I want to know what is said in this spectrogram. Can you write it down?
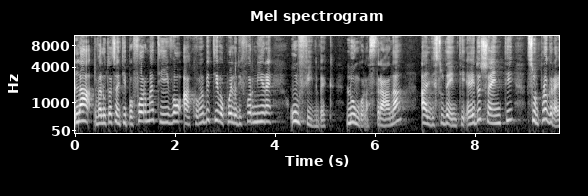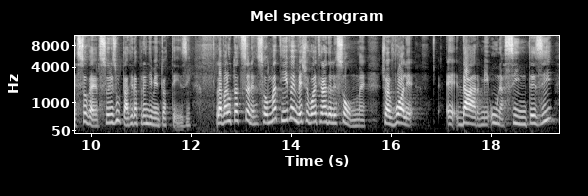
La valutazione tipo formativo ha come obiettivo quello di fornire un feedback lungo la strada agli studenti e ai docenti sul progresso verso i risultati d'apprendimento attesi. La valutazione sommativa invece vuole tirare delle somme, cioè vuole eh, darmi una sintesi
